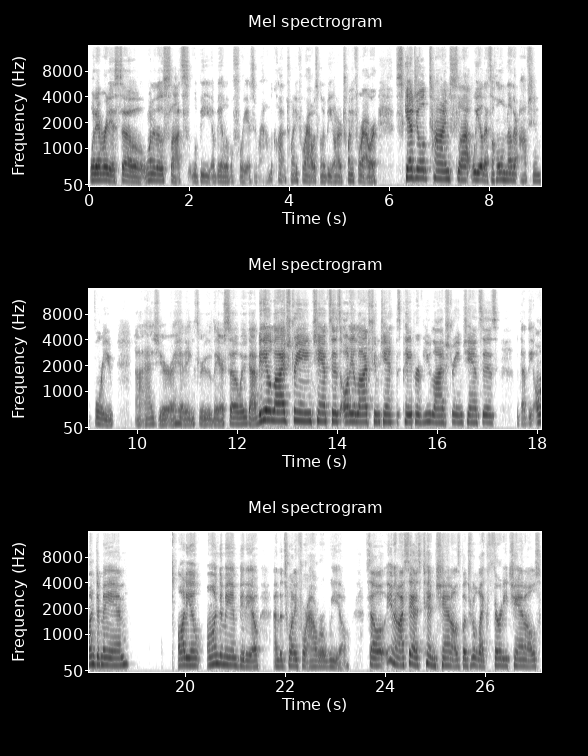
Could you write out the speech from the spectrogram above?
whatever it is. So one of those slots will be available for you. It's around the clock, 24 hours going to be on our 24 hour scheduled time slot wheel. That's a whole nother option for you uh, as you're heading through there. So we've got video live stream chances, audio live stream chances, pay-per-view live stream chances. We've got the on-demand audio, on-demand video, and the 24 hour wheel. So, you know, I say it's 10 channels, but it's really like 30 channels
